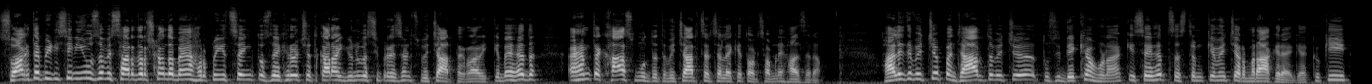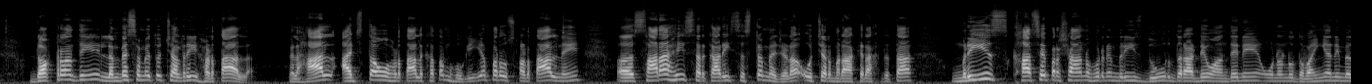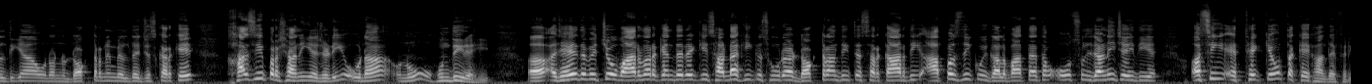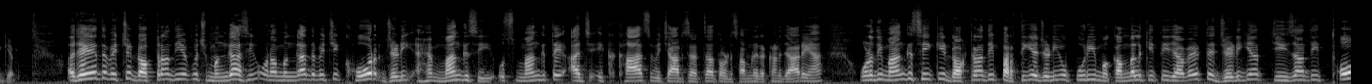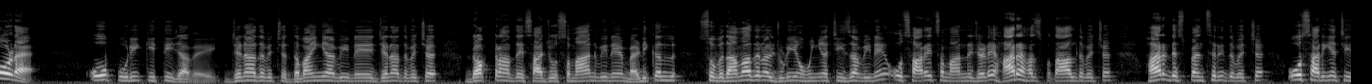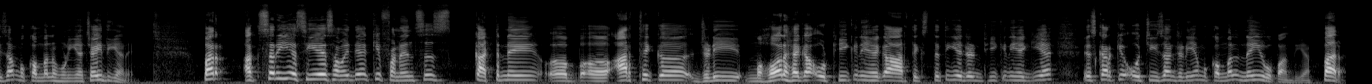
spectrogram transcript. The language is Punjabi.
ਸਵਾਗਤ ਹੈ ਪੀਟੀਸੀ ਨਿਊਜ਼ ਦੇ ਸਾਰੇ ਦਰਸ਼ਕਾਂ ਦਾ। ਮੈਂ ਹਰਪ੍ਰੀਤ ਸਿੰਘ। ਤੁਸੀਂ ਦੇਖ ਰਹੇ ਹੋ ਚਿਤਕਾਰਾ ਯੂਨੀਵਰਸਿਟੀ ਪ੍ਰੈਜ਼ੈਂਟਸ ਵਿਚਾਰ ਤਕਰਾਰ ਇੱਕ ਬੇहद ਅਹਿਮ ਤੇ ਖਾਸ ਮੁੱਦੇ ਤੇ ਵਿਚਾਰ ਚਰਚਾ ਲੈ ਕੇ ਤੁਹਾਡੇ ਸਾਹਮਣੇ ਹਾਜ਼ਰ ਹਾਂ। ਹਾਲੇ ਦੇ ਵਿੱਚ ਪੰਜਾਬ ਦੇ ਵਿੱਚ ਤੁਸੀਂ ਦੇਖਿਆ ਹੋਣਾ ਕਿ ਸਿਹਤ ਸਿਸਟਮ ਕਿਵੇਂ ਚਰਮਰਾ ਕੇ ਰਹਿ ਗਿਆ, ਕਿਉਂਕਿ ਡਾਕਟਰਾਂ ਦੀ ਲੰਬੇ ਸਮੇਂ ਤੋਂ ਚੱਲ ਰਹੀ ਹੜਤਾਲ, ਫਿਲਹਾਲ ਅੱਜ ਤਾਂ ਉਹ ਹੜਤਾਲ ਖਤਮ ਹੋ ਗਈ ਹੈ, ਪਰ ਉਸ ਹੜਤਾਲ ਨੇ ਸਾਰਾ ਹੀ ਸਰਕਾਰੀ ਸਿਸਟਮ ਹੈ ਜਿਹੜਾ ਉਹ ਚਰਮਰਾ ਕੇ ਰੱਖ ਦਿੱਤਾ। ਮਰੀਜ਼ ਖਾਸੇ ਪਰੇਸ਼ਾਨ ਹੋ ਰਹੇ ਨੇ, ਮਰੀਜ਼ ਦੂਰ ਦਰਾਡਿਓਂ ਆਉਂਦੇ ਨੇ, ਉਹਨਾਂ ਨੂੰ ਦਵਾਈਆਂ ਨਹੀਂ ਮਿਲਦੀਆਂ, ਉਹਨਾਂ ਨੂੰ ਡਾਕਟਰ ਨਹੀਂ ਮਿਲਦੇ, ਜਿਸ ਕਰਕੇ ਖਾਸੀ ਪਰੇਸ਼ਾਨੀ ਹੈ ਜਿਹੜੀ, ਉਹਨਾਂ ਨੂੰ ਹੁੰਦੀ ਰਹੀ। ਅਜਿਹੇ ਦੇ ਵਿੱਚ ਉਹ ਵਾਰ-ਵਾਰ ਕਹਿੰਦੇ ਨੇ ਕਿ ਸਾਡਾ ਕੀ ਕਸੂਰ ਹੈ ਡਾਕਟਰਾਂ ਦੀ ਤੇ ਸਰਕਾਰ ਦੀ ਆਪਸ ਦੀ ਕੋਈ ਗੱਲਬਾਤ ਹੈ ਤਾਂ ਉਹ ਸੁਲਝਾਣੀ ਚਾਹੀਦੀ ਹੈ। ਅਸੀਂ ਇੱਥੇ ਕਿਉਂ ਧੱਕੇ ਖਾਂਦੇ ਫਿਰੀਏ? ਅਜਿਹੇ ਦੇ ਵਿੱਚ ਡਾਕਟਰਾਂ ਦੀਆਂ ਕੁਝ ਮੰਗਾਂ ਸੀ, ਉਹਨਾਂ ਮੰਗਾਂ ਦੇ ਵਿੱਚ ਇੱਕ ਹੋਰ ਜਿਹੜੀ ਅਹਿਮ ਮੰਗ ਸੀ, ਉਸ ਮੰਗ ਤੇ ਅੱਜ ਇੱਕ ਖਾਸ ਵਿਚਾਰ ਚਰਚਾ ਤੁਹਾਡੇ ਸਾਹਮਣੇ ਰੱਖਣ ਜਾ ਰਹੇ ਹਾਂ। ਉਹਨਾਂ ਦੀ ਮੰਗ ਸੀ ਕਿ ਡਾਕਟਰਾਂ ਦੀ ਭਰਤੀ ਹੈ, ਜਿਹੜੀ ਉਹ ਪੂਰੀ ਮੁਕੰਮਲ ਕੀਤੀ ਜਾਵੇ ਤੇ ਜਿਹੜੀਆਂ ਚੀਜ਼ਾਂ ਦੀ ਥੋੜ ਹੈ, ਉਹ ਪੂਰੀ ਕੀਤੀ ਜਾਵੇ। ਜਿਨ੍ਹਾਂ ਦੇ ਵਿੱਚ ਦਵਾਈਆਂ ਵੀ ਨੇ, ਜਿਨ੍ਹਾਂ ਦੇ ਵਿੱਚ ਡਾਕਟਰਾਂ ਦੇ ਸਾਜੋ ਸਮਾਨ ਵੀ ਨੇ, ਮੈਡੀਕਲ ਸੁਵਿਧਾਵਾਂ ਦੇ ਨਾਲ ਜੁੜੀਆਂ ਹੋਈਆਂ ਚੀਜ਼ਾਂ ਵੀ ਨੇ, ਉਹ ਸਾਰੇ ਸਮਾਨ ਨੇ ਜਿਹੜੇ ਹਰ ਹਸਪਤਾਲ ਦੇ ਵਿੱਚ, ਹਰ ਡਿਸਪੈਂਸਰੀ ਦੇ ਵਿੱਚ ਉਹ ਸਾਰੀਆਂ ਚੀਜ਼ਾਂ ਮੁਕੰਮਲ ਹੋਣੀਆਂ ਚਾਹੀਦੀਆਂ ਨੇ। ਪਰ ਅਕਸਰ ਹੀ ਅਸੀਂ ਇਹ ਸਮਝਦੇ ਹਾਂ ਕਿ ਫਾਈਨੈਂਸਸ ਘੱਟ ਨੇ ਆਰਥਿਕ ਜਿਹੜੀ ਮਾਹੌਲ ਹੈਗਾ ਉਹ ਠੀਕ ਨਹੀਂ ਹੈਗਾ, ਆਰਥਿਕ ਸਥਿਤੀ ਹੈ ਜਿਹੜੀ ਠੀਕ ਨਹੀਂ ਹੈਗੀ ਹੈ, ਇਸ ਕਰਕੇ ਉਹ ਚੀਜ਼ਾਂ ਜਿਹੜੀਆਂ ਮੁਕੰਮਲ ਨਹੀਂ ਹੋ ਪਾਉਂਦੀਆਂ। ਪਰ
